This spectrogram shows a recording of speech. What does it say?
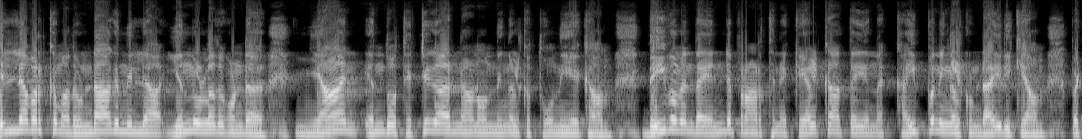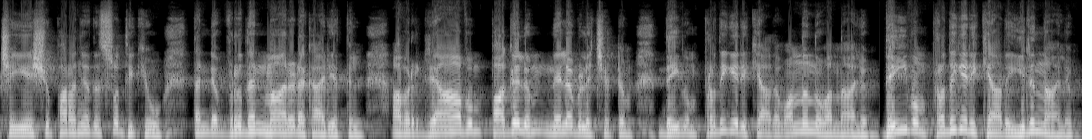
എല്ലാവർക്കും അതുണ്ടാകുന്നില്ല എന്നുള്ളത് കൊണ്ട് ഞാൻ എന്തോ തെറ്റുകാരനാണോ നിങ്ങൾക്ക് തോന്നിയേക്കാം. ദൈവം എന്താ എന്റെ പ്രാർത്ഥന കേൾക്കാത്ത എന്ന കയ്പ് നിങ്ങൾക്കുണ്ടായിരിക്കാം. പക്ഷേ യേശു പറഞ്ഞത് ശ്രദ്ധിക്കൂ തന്റെ വൃതന്മാരുടെ കാര്യത്തിൽ അവർ രാവും പകലും നിലവിളിച്ചിട്ടും ദൈവം പ്രതികരിക്കാതെ വന്നെന്ന് വന്നാലും ദൈവം പ്രതികരിക്കാതെ ഇരുന്നാലും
